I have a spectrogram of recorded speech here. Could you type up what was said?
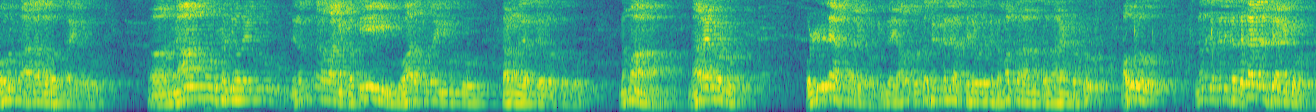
ಅವರು ಕೂಡ ಆಗಾಗ ಬರ್ತಾ ಇದ್ದರು ನಾನು ಸಂಜೀವರೇನು ನಿರಂತರವಾಗಿ ಪ್ರತಿ ವಾರ ಕೂಡ ಇಲ್ಲಿ ಬಂದು ತಾಳ್ಮೆ ಆಗ್ತಾ ಇರುವಂಥದ್ದು ನಮ್ಮ ನಾರಾಯಣ ಭಟ್ರು ಒಳ್ಳೆಯ ಅರ್ಥಧಾರಿಗಳು ಈಗ ಯಾವ ದೊಡ್ಡ ಸೆಟ್ಟಲ್ಲಿ ಅರ್ಥ ಹೇಳುವುದಕ್ಕೆ ಸಮರ್ಥರಾದಂಥ ನಾರಾಯಣ ಭಟ್ರು, ಅವರು ನನ್ನ ಜೊತೆ ಜೊತೆ ಕಾರ್ಯದರ್ಶಿ ಆಗಿದ್ದವರು.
